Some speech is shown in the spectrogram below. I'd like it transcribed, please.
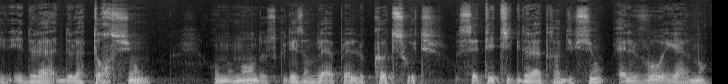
et de la, de la torsion au moment de ce que les Anglais appellent le code switch. Cette éthique de la traduction, elle vaut également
